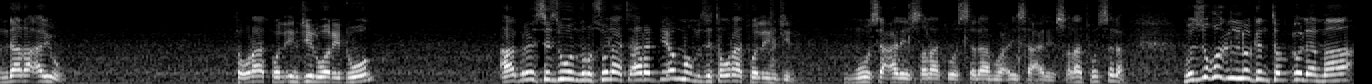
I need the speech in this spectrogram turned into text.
اند رايو التوراة والإنجيل وردوهم. ابرس زون رسولات اردي امهم زي التوراة والإنجيل. موسى عليه الصلاة والسلام وعيسى عليه الصلاة والسلام. وزغق له أنتم علماء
